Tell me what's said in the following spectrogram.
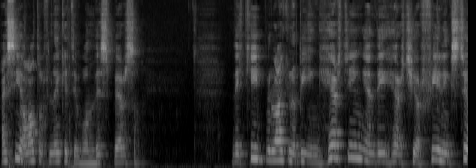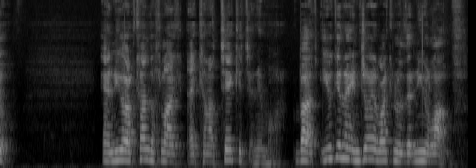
I see a lot of negative on this person. They keep like you know being hurting and they hurt your feelings too and you are kind of like i cannot take it anymore. But you're gonna enjoy like you know the new love.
